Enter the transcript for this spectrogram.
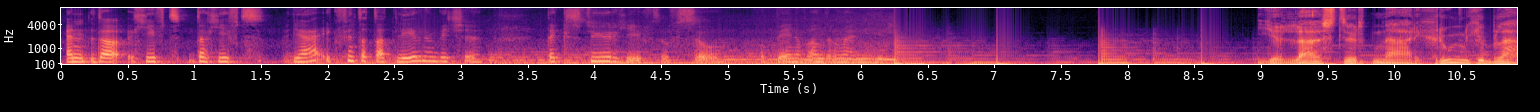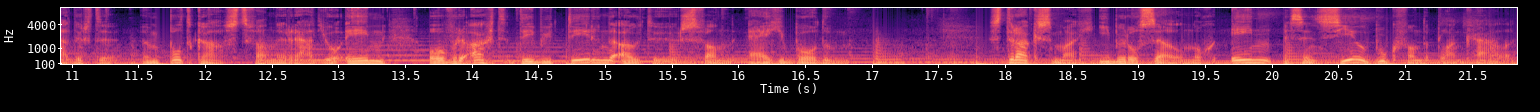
en dat geeft, dat geeft... Ja, ik vind dat dat leven een beetje textuur geeft of zo. Op een of andere manier. Je luistert naar Groen Gebladerte, een podcast van Radio 1 over acht debuterende auteurs van eigen bodem. Straks mag Ibe Rossel nog één essentieel boek van de plank halen,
